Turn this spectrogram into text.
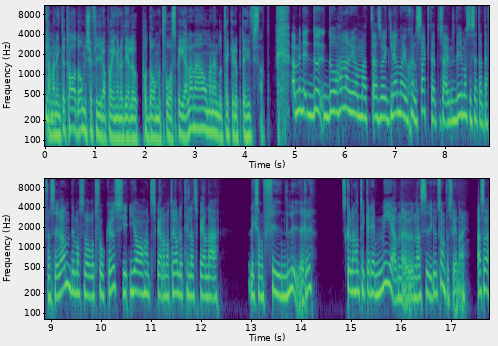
Kan man inte ta de 24 poängen och dela upp på de två spelarna om man ändå täcker upp det hyfsat? Ja, men då, då handlar det ju om att alltså Glenn har ju själv sagt att här, vi måste sätta defensiven. Det måste vara vårt fokus. Jag har inte spelarmaterialet till att spela liksom, fin lir. Skulle han tycka det mer nu när Sigurdsson försvinner? Alltså,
